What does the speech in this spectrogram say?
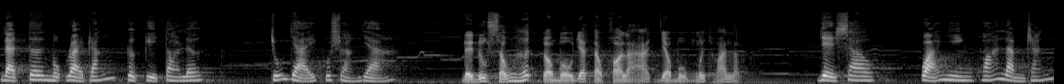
là tên một loài rắn cực kỳ to lớn, chú giải của soạn giả. Để nuốt sống hết toàn bộ gia tộc họ lã vào bụng mới thỏa lòng. Về sau, quả nhiên hóa làm rắn,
